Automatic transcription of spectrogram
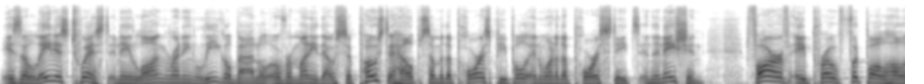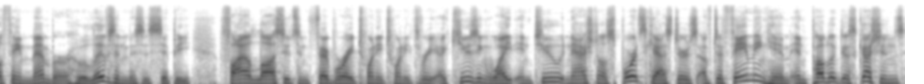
is the latest twist in a long running legal battle over money that was supposed to help some of the poorest people in one of the poorest states in the nation. Favre, a Pro Football Hall of Fame member who lives in Mississippi, filed lawsuits in February 2023 accusing White and two national sportscasters of defaming him in public discussions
